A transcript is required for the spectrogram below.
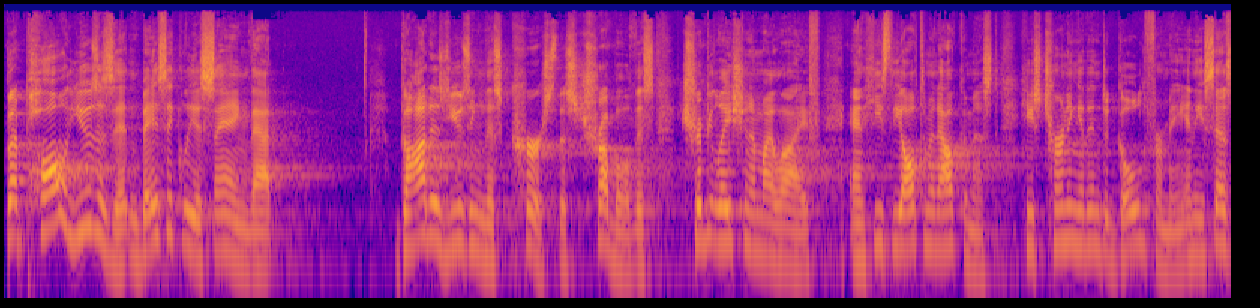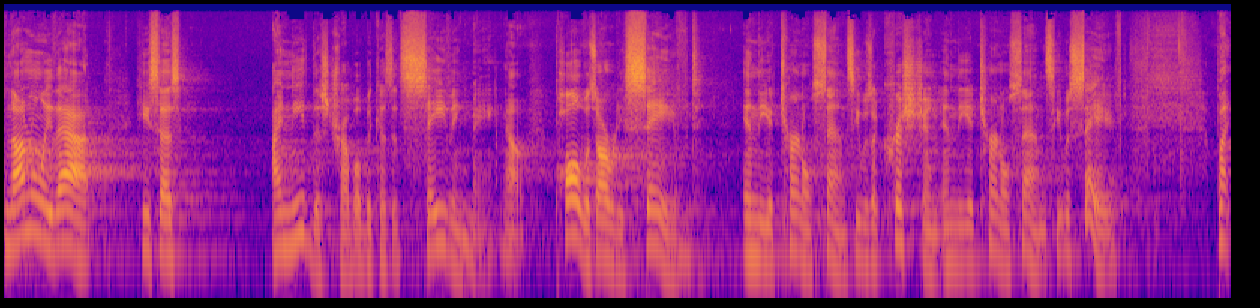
But Paul uses it and basically is saying that God is using this curse, this trouble, this tribulation in my life, and He's the ultimate alchemist. He's turning it into gold for me. And He says, not only that, He says, I need this trouble because it's saving me. Now, Paul was already saved in the eternal sense, he was a Christian in the eternal sense. He was saved. But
